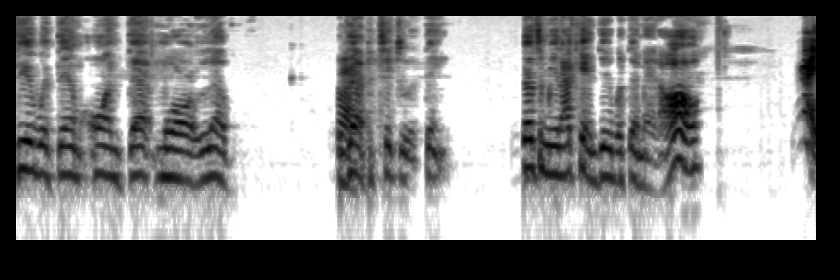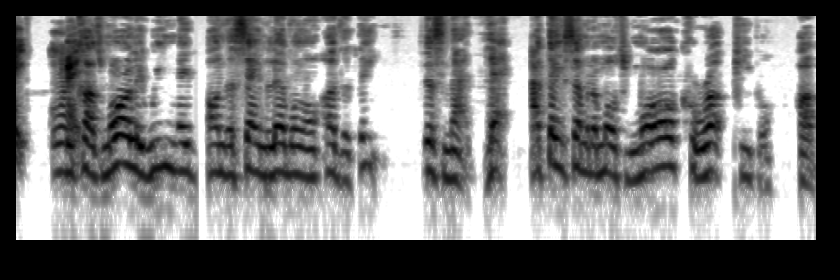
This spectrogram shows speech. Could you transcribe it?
deal with them on that moral level, Right. that particular thing. Doesn't mean I can't deal with them at all, Right. Right. because morally we may on the same level on other things, just not that. I think some of the most moral corrupt people are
